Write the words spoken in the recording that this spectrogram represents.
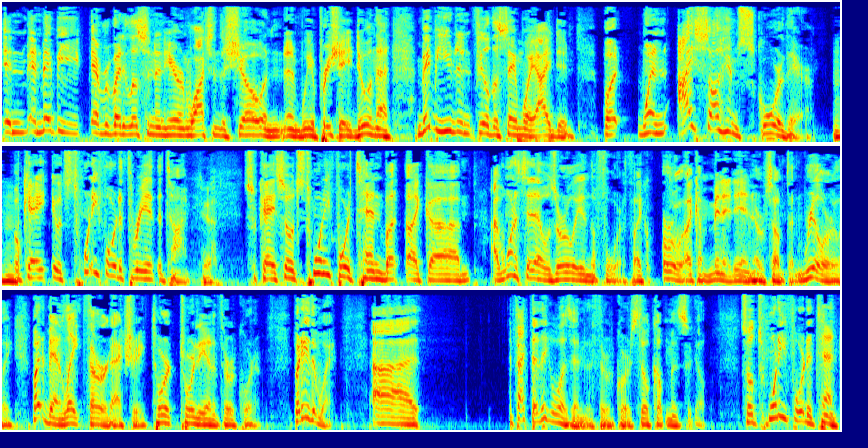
and, and maybe everybody listening here and watching the show and, and we appreciate you doing that. Maybe you didn't feel the same way I did. But when I saw him score there, mm-hmm. okay, it was 24 to 3 at the time. Yeah. So, okay, so it's 24-10, but like um, I want to say that was early in the fourth, like early, like a minute in or something, real early. Might have been late third actually, toward toward the end of the third quarter. But either way, uh, in fact, I think it was end of the third quarter, still a couple minutes ago. So 24 to 10.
